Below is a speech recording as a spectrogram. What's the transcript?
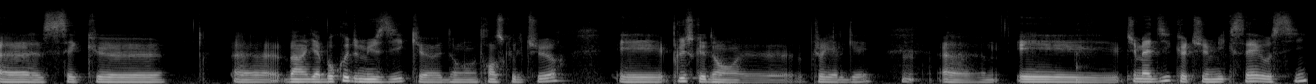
euh, c'est que euh, ben il y a beaucoup de musique dans Transculture et plus que dans Pluriel Gay. Mm. Euh, et tu m'as dit que tu mixais aussi.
